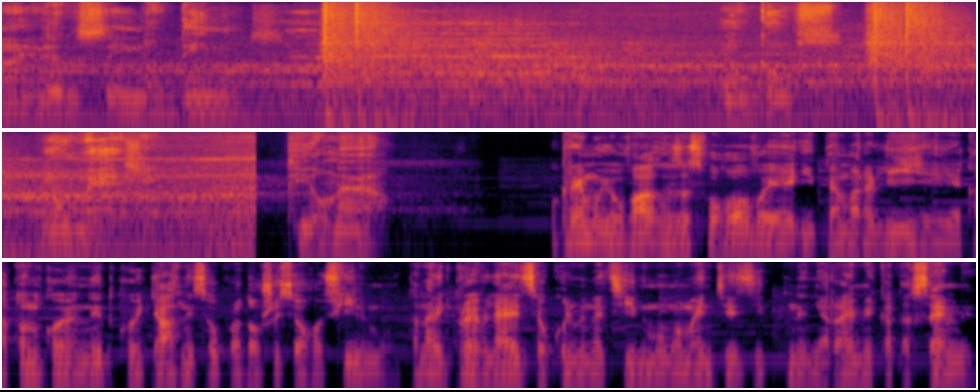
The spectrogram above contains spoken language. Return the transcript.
I ain't ever seen no demons, no ghosts, no magic. Till now. Окремої уваги заслуговує і тема релігії, яка тонкою ниткою тягнеться упродовж усього фільму, та навіть проявляється у кульмінаційному моменті зіткнення Реміка та Семі.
